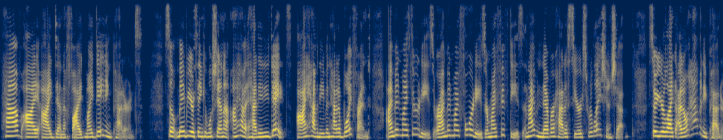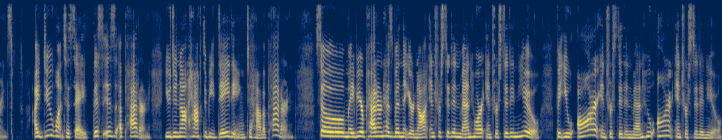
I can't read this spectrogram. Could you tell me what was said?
Have I identified my dating patterns? So maybe you're thinking, well, Shana, I haven't had any dates. I haven't even had a boyfriend. I'm in my 30s or I'm in my 40s or my 50s and I've never had a serious relationship. So you're like, I don't have any patterns. I do want to say this is a pattern. You do not have to be dating to have a pattern. So maybe your pattern has been that you're not interested in men who are interested in you, but you are interested in men who aren't interested in you.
